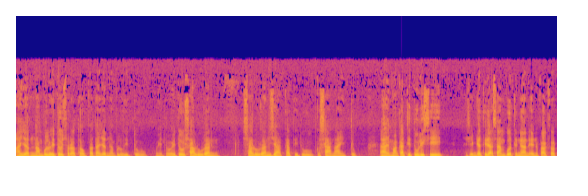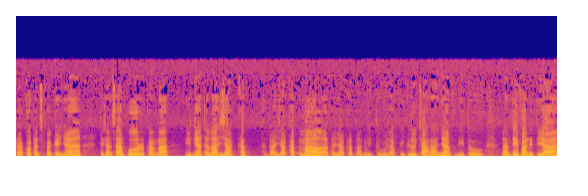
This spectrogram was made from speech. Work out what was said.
Ayat 60 itu surat taubat ayat 60 itu. Itu itu saluran saluran zakat itu ke sana itu. Nah, maka ditulisi sehingga tidak campur dengan infak sodakoh dan sebagainya tidak campur karena ini adalah zakat. Atau zakat mal atau zakat anu itu lah. Begitu caranya begitu. Nanti panitia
